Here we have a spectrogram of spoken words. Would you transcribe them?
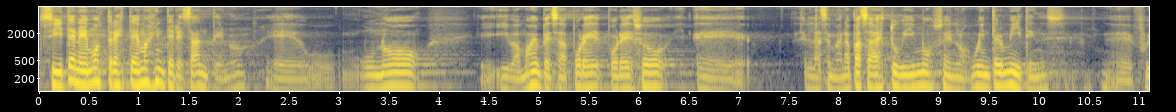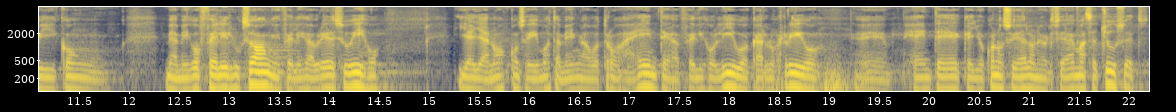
sí tenemos tres temas interesantes, ¿no? Eh, uno, y vamos a empezar por, por eso, eh, la semana pasada estuvimos en los Winter Meetings, eh, fui con mi amigo Félix Luxón y Félix Gabriel, su hijo, y allá nos conseguimos también a otros agentes, a Félix Olivo, a Carlos Rigo, eh, gente que yo conocía de la Universidad de Massachusetts,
